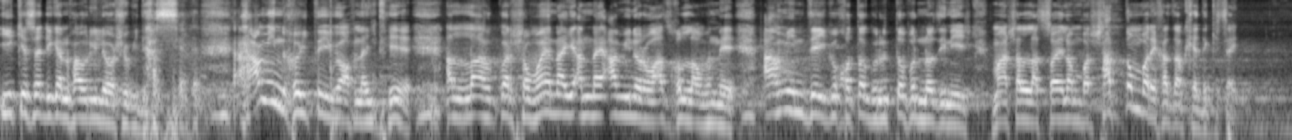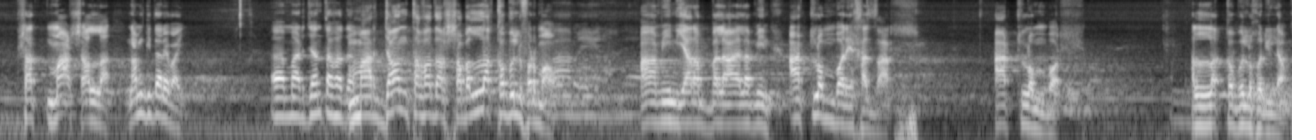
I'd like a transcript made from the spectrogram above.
ই অসুবিধা আছে। আমিন হইতেই আল্লাহ সময় নাই আর নাই আমিনের ওয়াজ করলাম মানে আমিন যে কত গুরুত্বপূর্ণ জিনিস। মাশাল্লাহ ছয় নম্বর সাত নম্বর এক হাজার খেয়ে দেখি চাই। সাত মাশাল্লাহ নাম কি তারে ভাই? মারজান তফাদার। মারজান তাফাদার সাহেব আল্লাহ কবুল ফরমাও। আমিন। ইয়া রাব্বাল আলামিন। আট নম্বর এক হাজার আট নম্বর। আল্লাহ কবুল করিলাম।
